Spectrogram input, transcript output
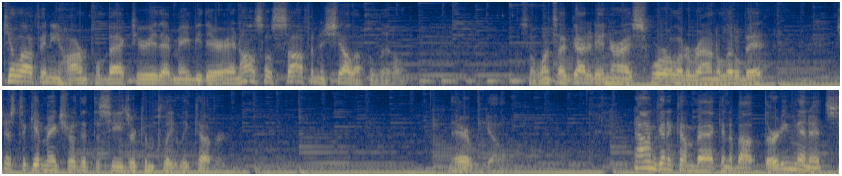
kill off any harmful bacteria that may be there and also soften the shell up a little. So once I've got it in there I swirl it around a little bit just to get make sure that the seeds are completely covered. There we go. Now I'm going to come back in about 30 minutes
